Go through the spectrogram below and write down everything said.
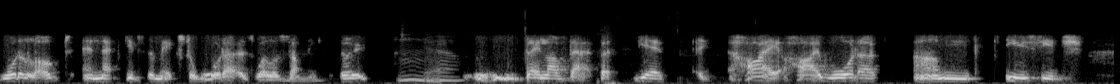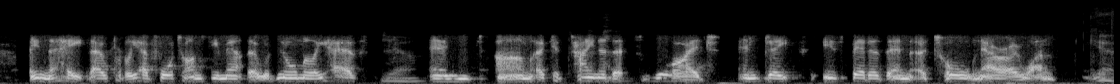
waterlogged, and that gives them extra water as well as something to do. Yeah. They love that, but yeah, high high water um, usage in the heat, they'll probably have four times the amount they would normally have Yeah. and um, a container that's wide and deep is better than a tall, narrow one Yeah.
